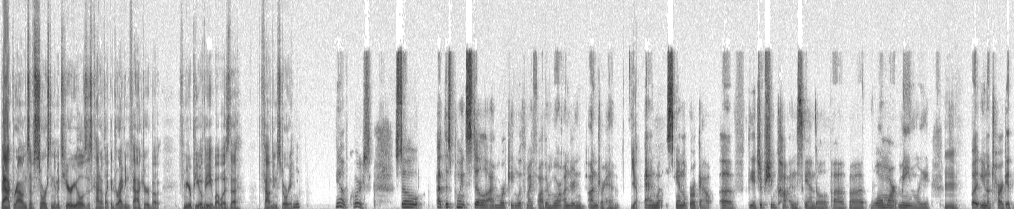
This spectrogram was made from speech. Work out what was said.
backgrounds of sourcing the materials is kind of like a driving factor, but from your POV, mm-hmm. what was the, the founding story? Yeah, of course. So at this point, still, I'm working with my father more under under him. Yeah. And when the scandal broke out of the Egyptian cotton scandal of uh, Walmart mainly, Mm, but you know, Target,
